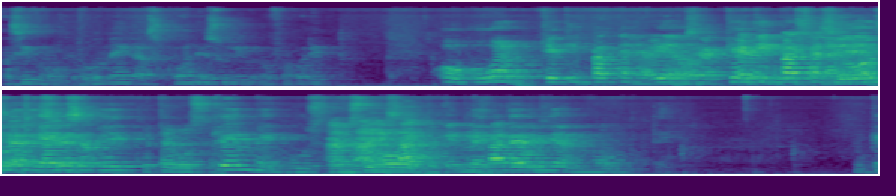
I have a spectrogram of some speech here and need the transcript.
así como que vos me digas cuál es su libro favorito. O, o, bueno, ¿qué te impacta en la vida? O sea, ¿qué, te impacta en la vida? Si vos me decís a mí, ¿qué te gusta? ¿Qué me gusta? Ajá, exacto, ¿qué te Meterme al monte. ¿Ok?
